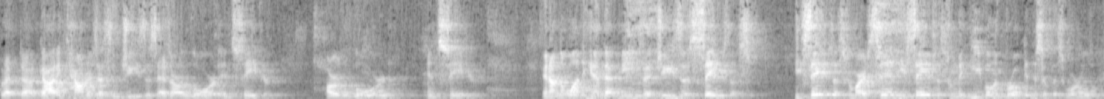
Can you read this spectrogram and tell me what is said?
that, uh, God encounters us in Jesus as our Lord and Savior. Our Lord and Savior. And on the one hand, that means that Jesus saves us. He saves us from our sin. He saves us from the evil and brokenness of this world,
